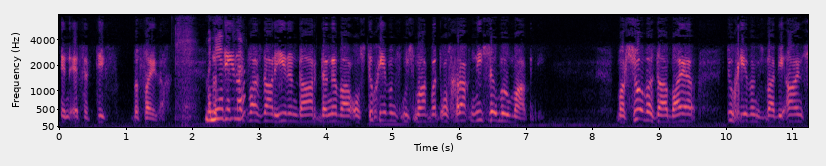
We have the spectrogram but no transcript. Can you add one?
en effektief beveilig. Meneer Dit was daar hier en daar dinge waar ons toegewings moes maak wat ons graag nie sou wou maak nie. Maar so was daar baie toegewings wat die ANC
